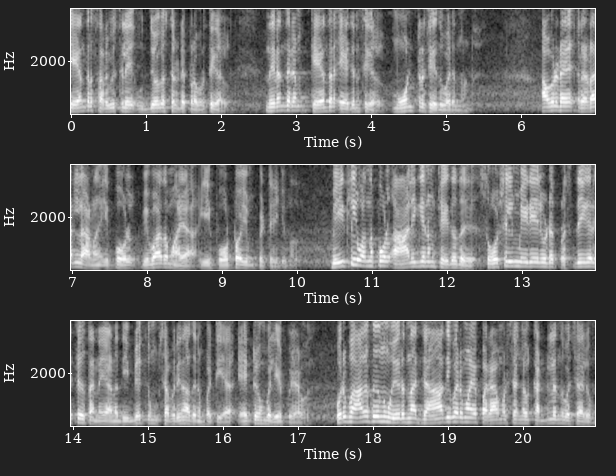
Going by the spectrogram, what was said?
കേന്ദ്ര സർവീസിലെ ഉദ്യോഗസ്ഥരുടെ പ്രവൃത്തികൾ നിരന്തരം കേന്ദ്ര ഏജൻസികൾ മോണിറ്റർ ചെയ്തു വരുന്നുണ്ട്. അവരുടെ റഡറിലാണ് ഇപ്പോൾ വിവാദമായ ഈ ഫോട്ടോയും പെട്ടിരിക്കുന്നത്. വീട്ടിൽ വന്നപ്പോൾ ആലിംഗനം ചെയ്തത് സോഷ്യൽ മീഡിയയിലൂടെ പ്രസിദ്ധീകരിച്ചത് തന്നെയാണ് ദിവ്യക്കും ശബരിനാഥനും പറ്റിയ ഏറ്റവും വലിയ പിഴവ്. ഒരു ഭാഗത്തു നിന്നും ഉയരുന്ന ജാതിപരമായ പരാമർശങ്ങൾ കണ്ടില്ലെന്ന് വെച്ചാലും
